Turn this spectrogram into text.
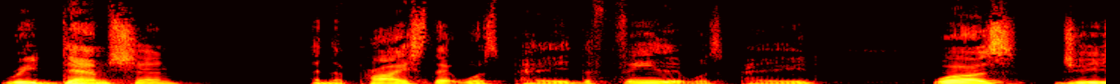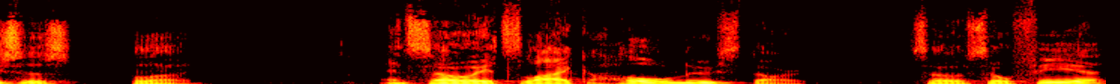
Redemption and the price that was paid, the fee that was paid, was Jesus' blood. And so it's like a whole new start. So Sophia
